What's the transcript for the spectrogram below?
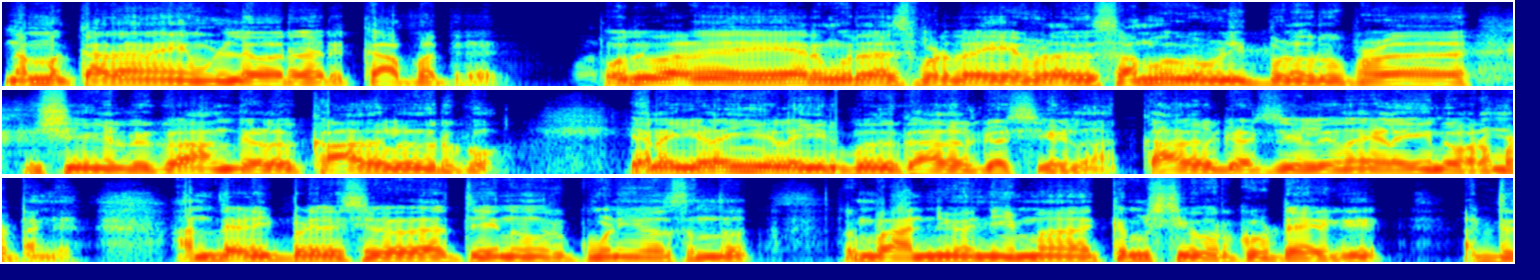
நம்ம கதாநாயகம் உள்ளே வர்றாரு காப்பாற்றுறாரு பொதுவாகவே ஏஆர் முருகாஸ் படத்தில் எவ்வளவு சமூக விழிப்புணர்வு ப விஷயங்கள் இருக்கோ அந்த அளவு காதலும் இருக்கும். ஏன்னா இளைஞர்களில் இருப்பது காதல் காட்சிகள் தான். காதல் காட்சிகள்னா இளைஞர்கள் வரமாட்டாங்க. அந்த அடிப்படையில் சிவகார்த்தியனும் ருக்மணி வசந்தும் ரொம்ப அந்யோன்யமாக கெமிஸ்ட்ரி ஒர்க் அவுட் ஆயிருக்கு. At the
